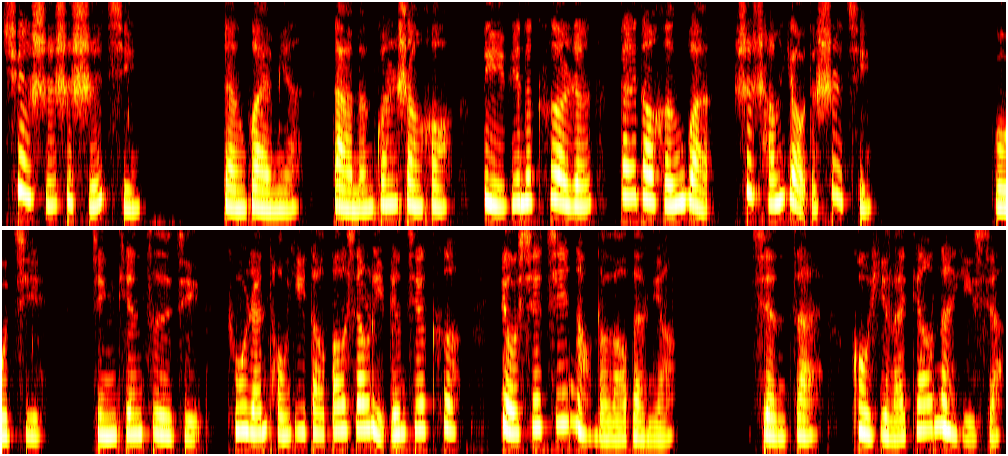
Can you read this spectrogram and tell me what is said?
确实是实情，但外面大门关上后，里边的客人待到很晚是常有的事情。估计今天自己突然同意到包厢里边接客，有些激恼的老板娘，现在故意来刁难一下。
